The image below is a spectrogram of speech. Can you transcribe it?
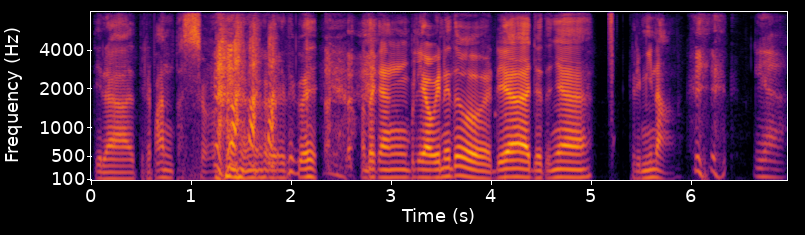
tidak tidak pantas. itu gue untuk yang beliau ini tuh dia jatuhnya kriminal. Iya,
